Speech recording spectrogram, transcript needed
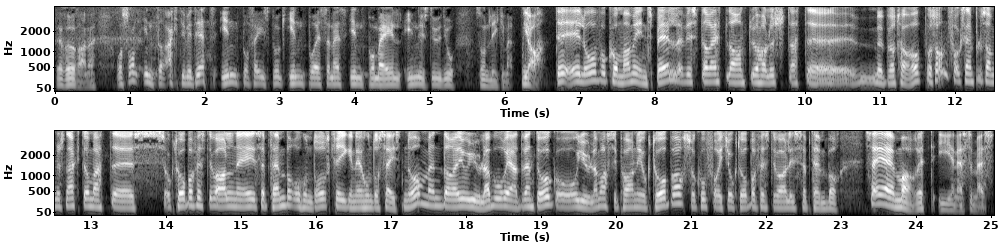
Det er rørende. Og sånn interaktivitet inn på Facebook, inn på SMS, inn på mail, inn i studio. Sånn liker vi. Ja, det er lov å komme med innspill hvis det er et eller annet du har lyst at eh, vi bør ta opp og sånn. For eksempel så har vi snakket om at eh, oktoberfestivalen er i september og 100-årskrigen er 116 år, men det er jo julebord i advent òg og julemarsipan i oktober, så hvorfor ikke oktoberfestival i september, sier Marit i en SMS.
